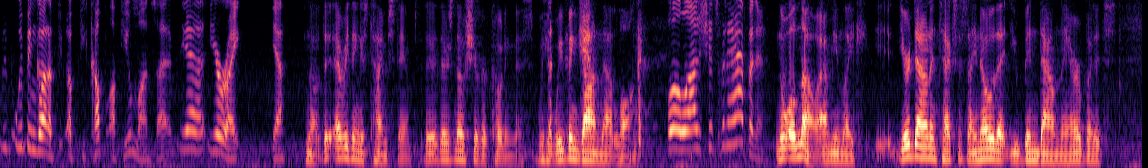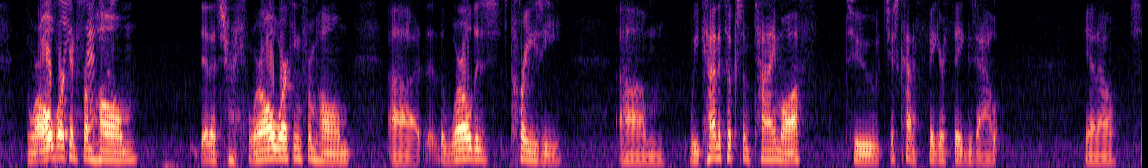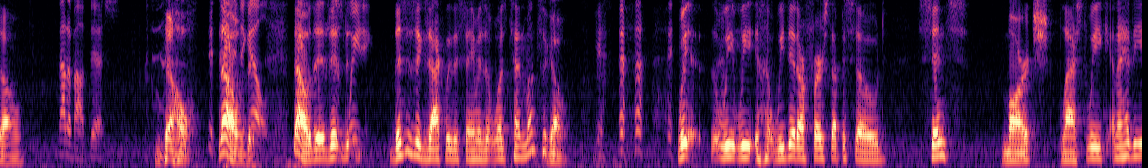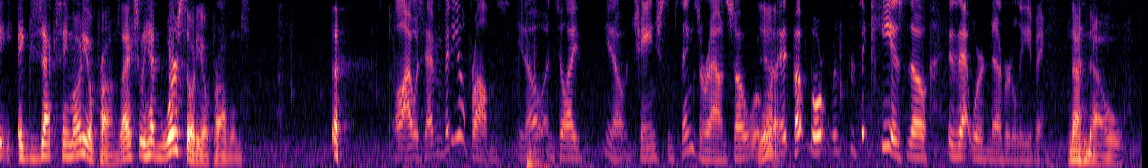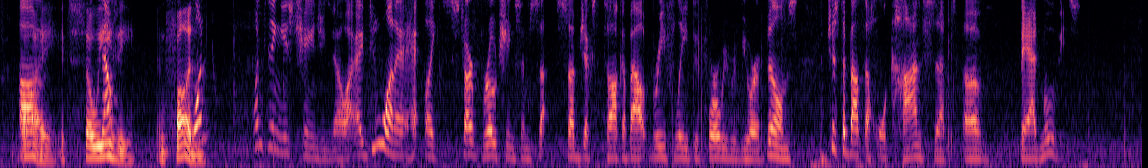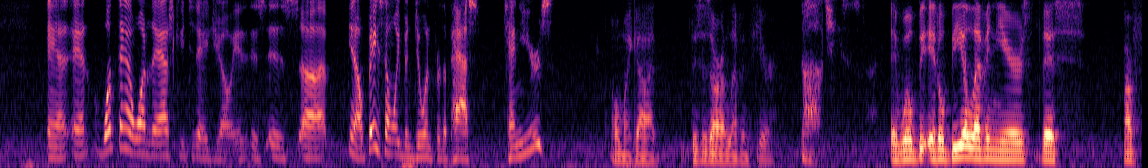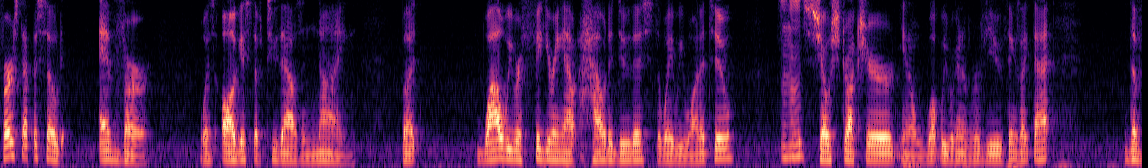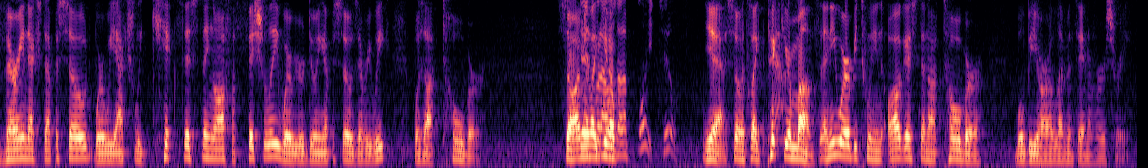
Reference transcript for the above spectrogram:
we- we've been gone a few, a few couple a few months. I, yeah, you're right. Yeah. No, th- everything is time stamped. There, there's no sugarcoating this. We, we've been gone that long. Well, a lot of shit's been happening. no, well, no, I mean, like you're down in Texas. I know that you've been down there, but it's we're all working from Central. home. Yeah, that's right. We're all working from home. Uh, the, world is crazy. Um, we kind of took some time off to just kind of figure things out. You know, so Not about this. no, no, Anything th- else. no. We're th- th- just waiting. This is exactly the same as it was ten months ago. We we we we did our first episode since March last week, and I had the exact same audio problems. I actually had worse audio problems. Well, I was having video problems, you know, until I, you know, changed some things around. So, Yeah. we're- but the thing key is though is that we're never leaving. No, no, why? it's so Um, now- easy and fun. One one thing is changing though. I, I do want to ha- like start broaching some su- subjects to talk about briefly before we review our films, just about the whole concept of bad movies. And and one thing I wanted to ask you today, Joey, is is uh, you know based on what we've been doing for the past ten years. Oh my God, this is our eleventh year. Oh Jesus! Christ. It will be. It'll be eleven years. This our first episode ever was August of two thousand nine, but while we were figuring out how to do this the way we wanted to, f- show structure, you know, what we were going to review, things like that. The very next episode, where we actually kicked this thing off officially, where we were doing episodes every week, was October. So I mean, like you I was know, yeah, so it's like pick your month. Anywhere between August and October will be our 11th anniversary.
